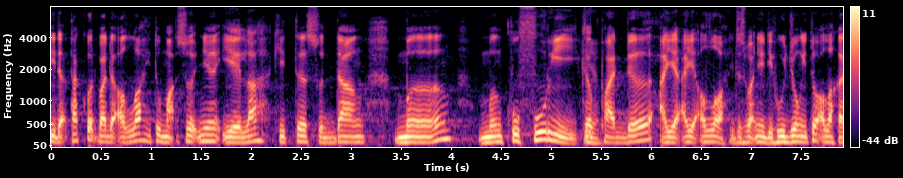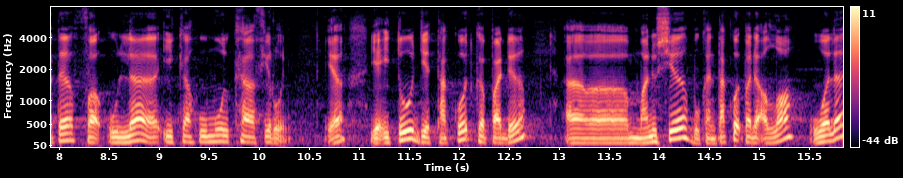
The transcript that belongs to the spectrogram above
tidak takut pada Allah itu maksudnya ialah kita sedang meng- mengkufuri kepada ayat-ayat Allah. Itu sebabnya di hujung itu Allah kata faulaika humul kafirun. Ya, iaitu dia takut kepada uh, manusia bukan takut pada Allah. Wala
